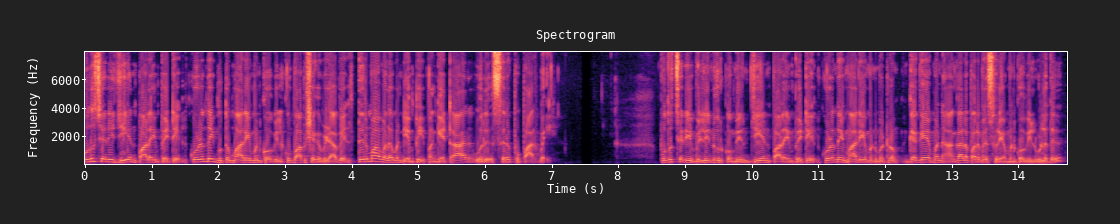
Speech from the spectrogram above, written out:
புதுச்சேரி ஜிஎன் பாளையம்பேட்டில் குழந்தை முத்து மாரியம்மன் கோவில் கும்பாபிஷேக விழாவில் திருமாவளவன் எம்பி பங்கேற்றார். ஒரு சிறப்பு பார்வை. புதுச்சேரி வில்லினூர் கொம்யூன் ஜிஎன் பாளையம்பேட்டில் குழந்தை மாரியம்மன் மற்றும் கெகையம்மன் அங்காள பரமேஸ்வரி அம்மன் கோவில் உள்ளது.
